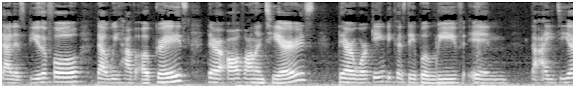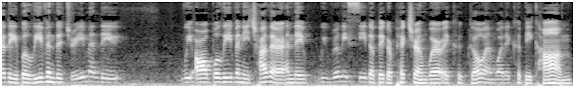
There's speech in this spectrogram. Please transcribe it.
that is beautiful, that we have upgrades. They're all volunteers. They are working because they believe in the idea, they believe in the dream, and they we all believe in each other and they we really see the bigger picture and where it could go and what it could become.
